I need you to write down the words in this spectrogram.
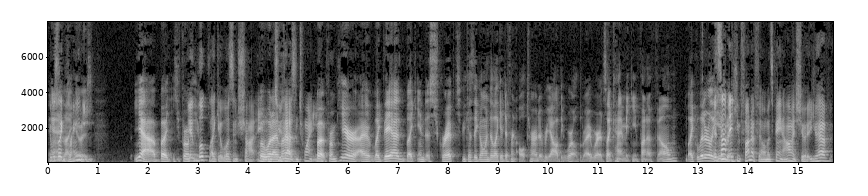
It was like, grainy. Yeah, but from It looked like it wasn't shot in but what I learned, 2020. but from here, I like they had like in the script because they go into like a different alternative reality world, right? Where it's like kind of making fun of film, like literally. it's not the- making fun of film. It's paying homage to it. You have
